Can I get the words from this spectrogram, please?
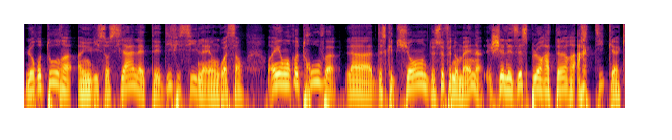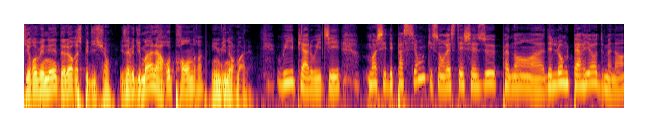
Le retour à une vie sociale était difficile et angoissant, et on retrouve la description de ce phénomène chez les explorateurs arctiques qui revenaient de leur expédition. Ils avaient du mal à reprendre une vie normale. Oui, Pierluigi. Moi, j'ai des patients qui sont restés chez eux pendant euh, des longues périodes maintenant.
